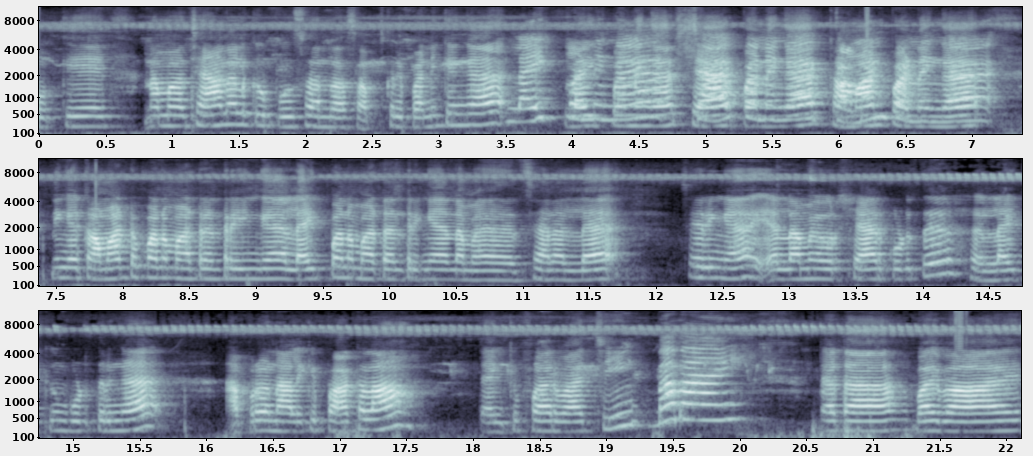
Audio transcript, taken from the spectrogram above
okay. நம்ம சேனலுக்கு புதுசாக இருந்தால் சப்ஸ்கிரைப் பண்ணிக்கோங்க. லைக் லைக் பண்ணுங்க ஷேர் பண்ணுங்க கமெண்ட் பண்ணுங்க. நீங்கள் கமெண்ட்டும் பண்ண மாட்டேன்றீங்க லைக் பண்ண மாட்டேன்றீங்க நம்ம சேனலில். சரிங்க எல்லாமே ஒரு ஷேர் கொடுத்து லைக்கும் கொடுத்துருங்க. அப்புறம் நாளைக்கு பார்க்கலாம். தேங்க்யூ ஃபார் வாட்சிங் பாய் டாட்டா பாய் பாய்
